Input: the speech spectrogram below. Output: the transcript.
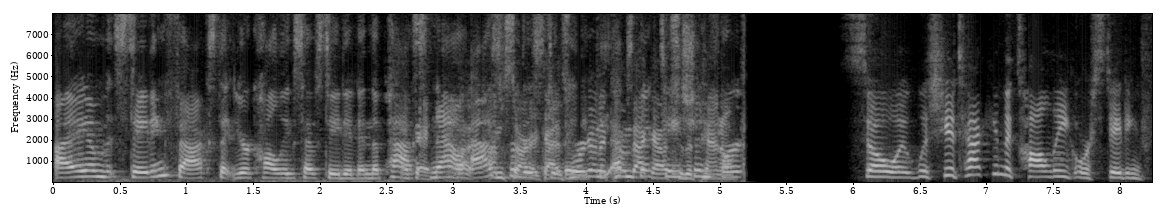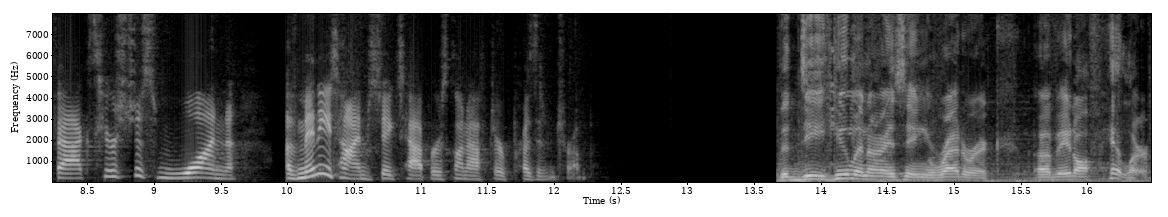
I am stating facts that your colleagues have stated in the past. Okay. Now, uh, as I'm for sorry, this guys. debate, We're going to come back out to the panel. For- so, uh, was she attacking the colleague or stating facts? Here's just one of many times Jake Tapper's gone after President Trump. The dehumanizing rhetoric of Adolf Hitler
